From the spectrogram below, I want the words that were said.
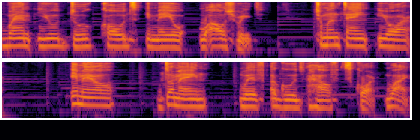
when you do cold email outreach to maintain your email domain with a good health score. Why?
